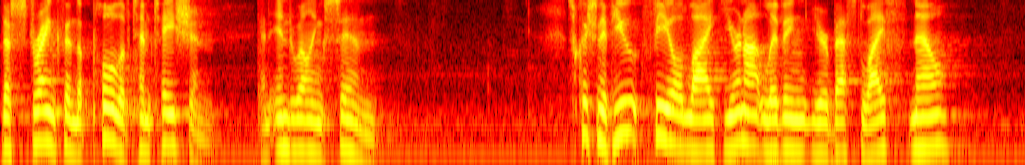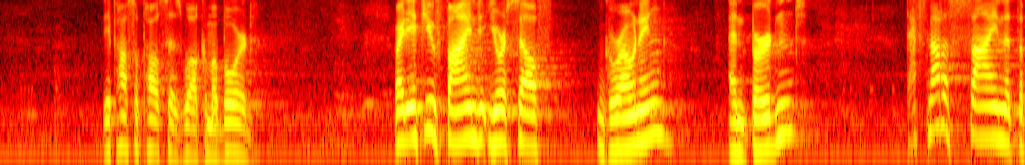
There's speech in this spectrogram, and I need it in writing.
the strength and the pull of temptation and indwelling sin. So, Christian, if you feel like you're not living your best life now, the Apostle Paul says, Welcome aboard. Right? If you find yourself groaning and burdened, that's not a sign that the,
